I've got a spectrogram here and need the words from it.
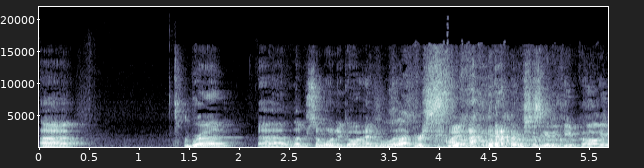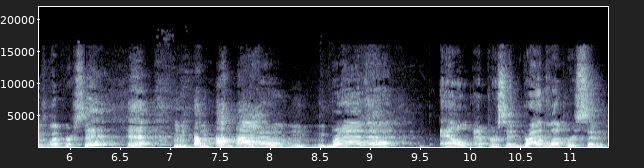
Uh, Brad uh, Leperson wanted to go ahead and let- Leperson. I, I'm just going to keep calling him Leperson. I know. Brad uh, L. Epperson, Brad Leperson,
